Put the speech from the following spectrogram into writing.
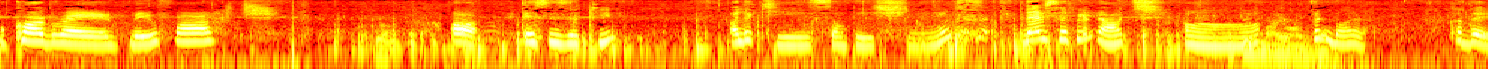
o corgo é meio forte. Aqui, ó. Ó, esses aqui. Olha aqui, são peixinhos. Deve ser filhote. Ó, maiores. vai embora. Cadê?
